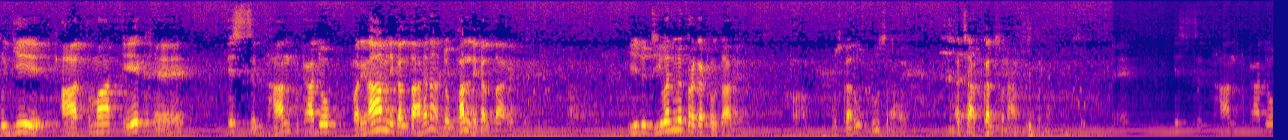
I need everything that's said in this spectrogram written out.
तो ये आत्मा एक है, इस सिद्धांत का जो परिणाम निकलता है ना, जो फल निकलता है, ये जो जीवन में प्रकट होता है, उसका रूप दूसरा है। अच्छा आप कल सुना इस सिद्धांत का जो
